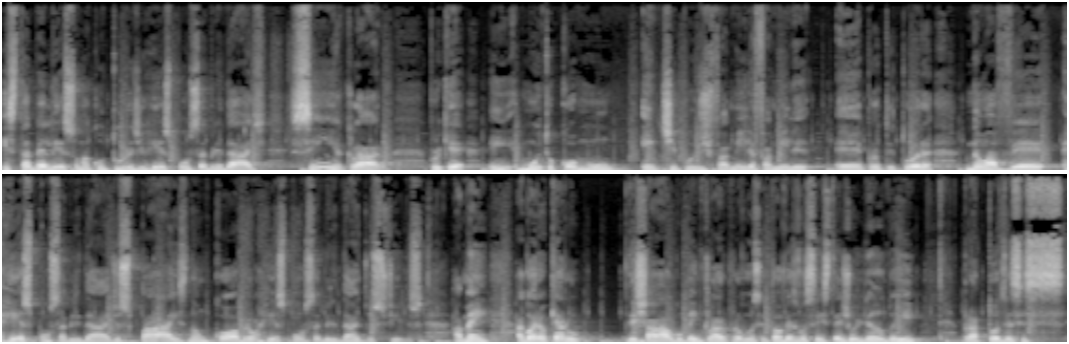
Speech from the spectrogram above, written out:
estabeleça uma cultura de responsabilidade. Sim, é claro, porque é muito comum em tipos de família, família é, protetora, não haver responsabilidade. Os pais não cobram a responsabilidade dos filhos. Amém? Agora eu quero deixar algo bem claro para você. Talvez você esteja olhando aí para todos esses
